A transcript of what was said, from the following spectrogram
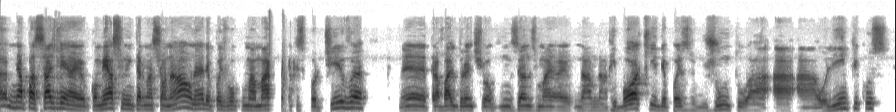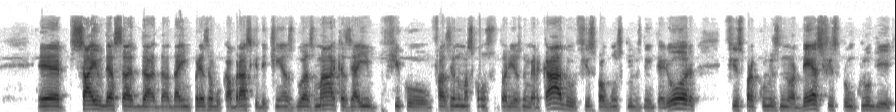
A minha passagem, é, eu começo no internacional, né? depois vou para uma marca esportiva, né? trabalho durante alguns anos na, na Reebok, depois junto a, a, a Olímpicos. É, saio dessa da, da, da, empresa Bucabras, que detinha as duas marcas, e aí fico fazendo umas consultorias no mercado, fiz para alguns clubes do interior, fiz para clubes do Nordeste, fiz para um clube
